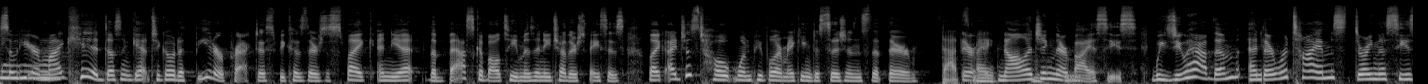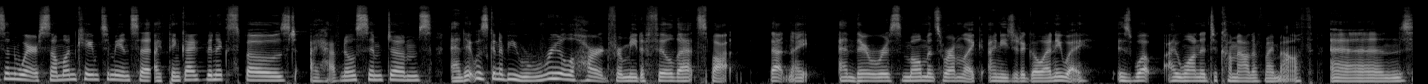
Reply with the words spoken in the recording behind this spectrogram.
So, here, my kid doesn't get to go to theater practice because there's a spike, and yet the basketball team is in each other's faces. Like, I just hope when people are making decisions that they're that's they're my, acknowledging their mm-hmm. biases. We do have them, and there were times during this season where someone came to me and said, "I think I've been exposed. I have no symptoms," and it was going to be real hard for me to fill that spot that night. And there was moments where I'm like, I need you to go anyway, is what I wanted to come out of my mouth. And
